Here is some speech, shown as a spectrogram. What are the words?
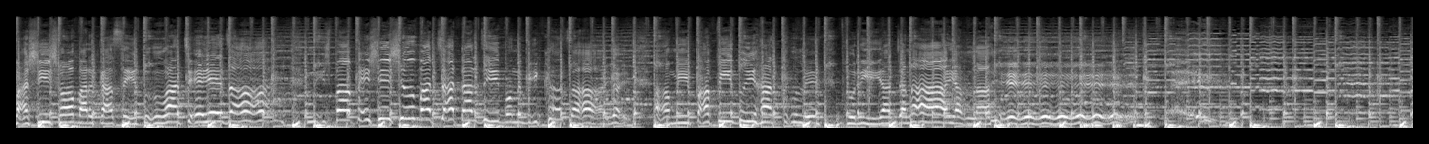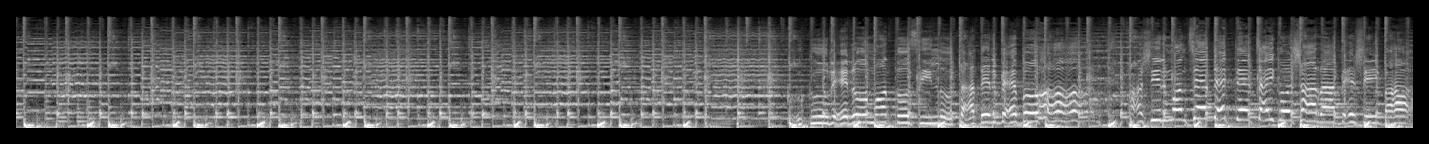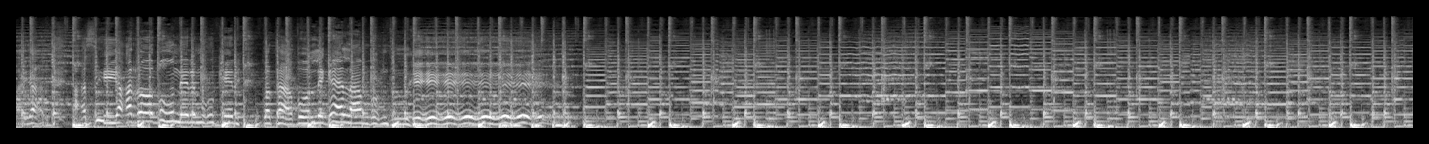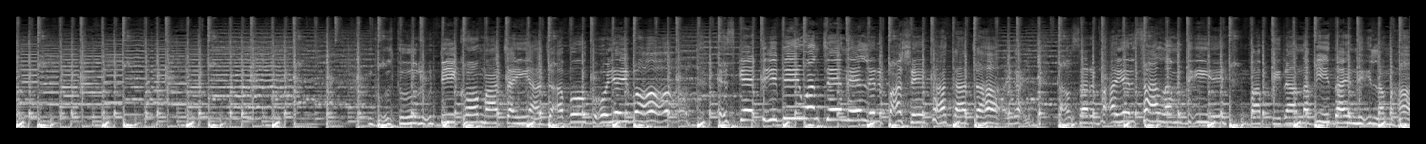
বিশ্ববাসী সবার কাছে দুয়া চেয়ে যায়। নিষ্পাপে শিশু বাচ্চাটার জীবন ভিক্ষা চায় আমি পাপি দুই হাত তুলে ফরিয়া জানাই আল্লাহ হে কুকুরেরও মতো ছিল তাদের ব্যবহার। ফাঁসির মঞ্চে দেখতে চাই গো সারা দেশে বাহার আর বোনের মুখের কথা বলে গেলাম বন্ধু হে। ক্ষমা চাইয়া যাব গোয়েব এসকে টিভি ওয়ান চ্যানেলের পাশে থাকা চাই। কাউসার ভাইয়ের সালাম দিয়ে বাপিরা না বিদায় নিলাম হা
